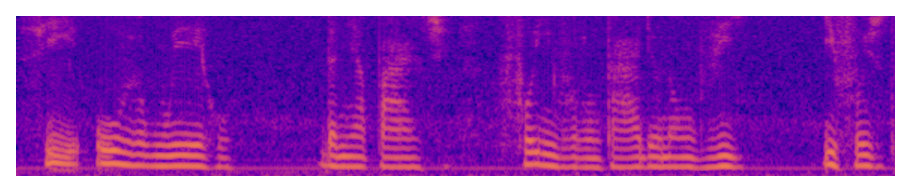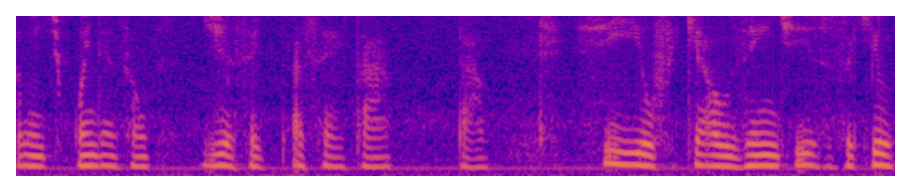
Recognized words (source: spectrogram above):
se houve algum erro da minha parte, foi involuntário, eu não vi, e foi justamente com a intenção de acertar, tá? Se eu fiquei ausente, isso, isso, aquilo,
